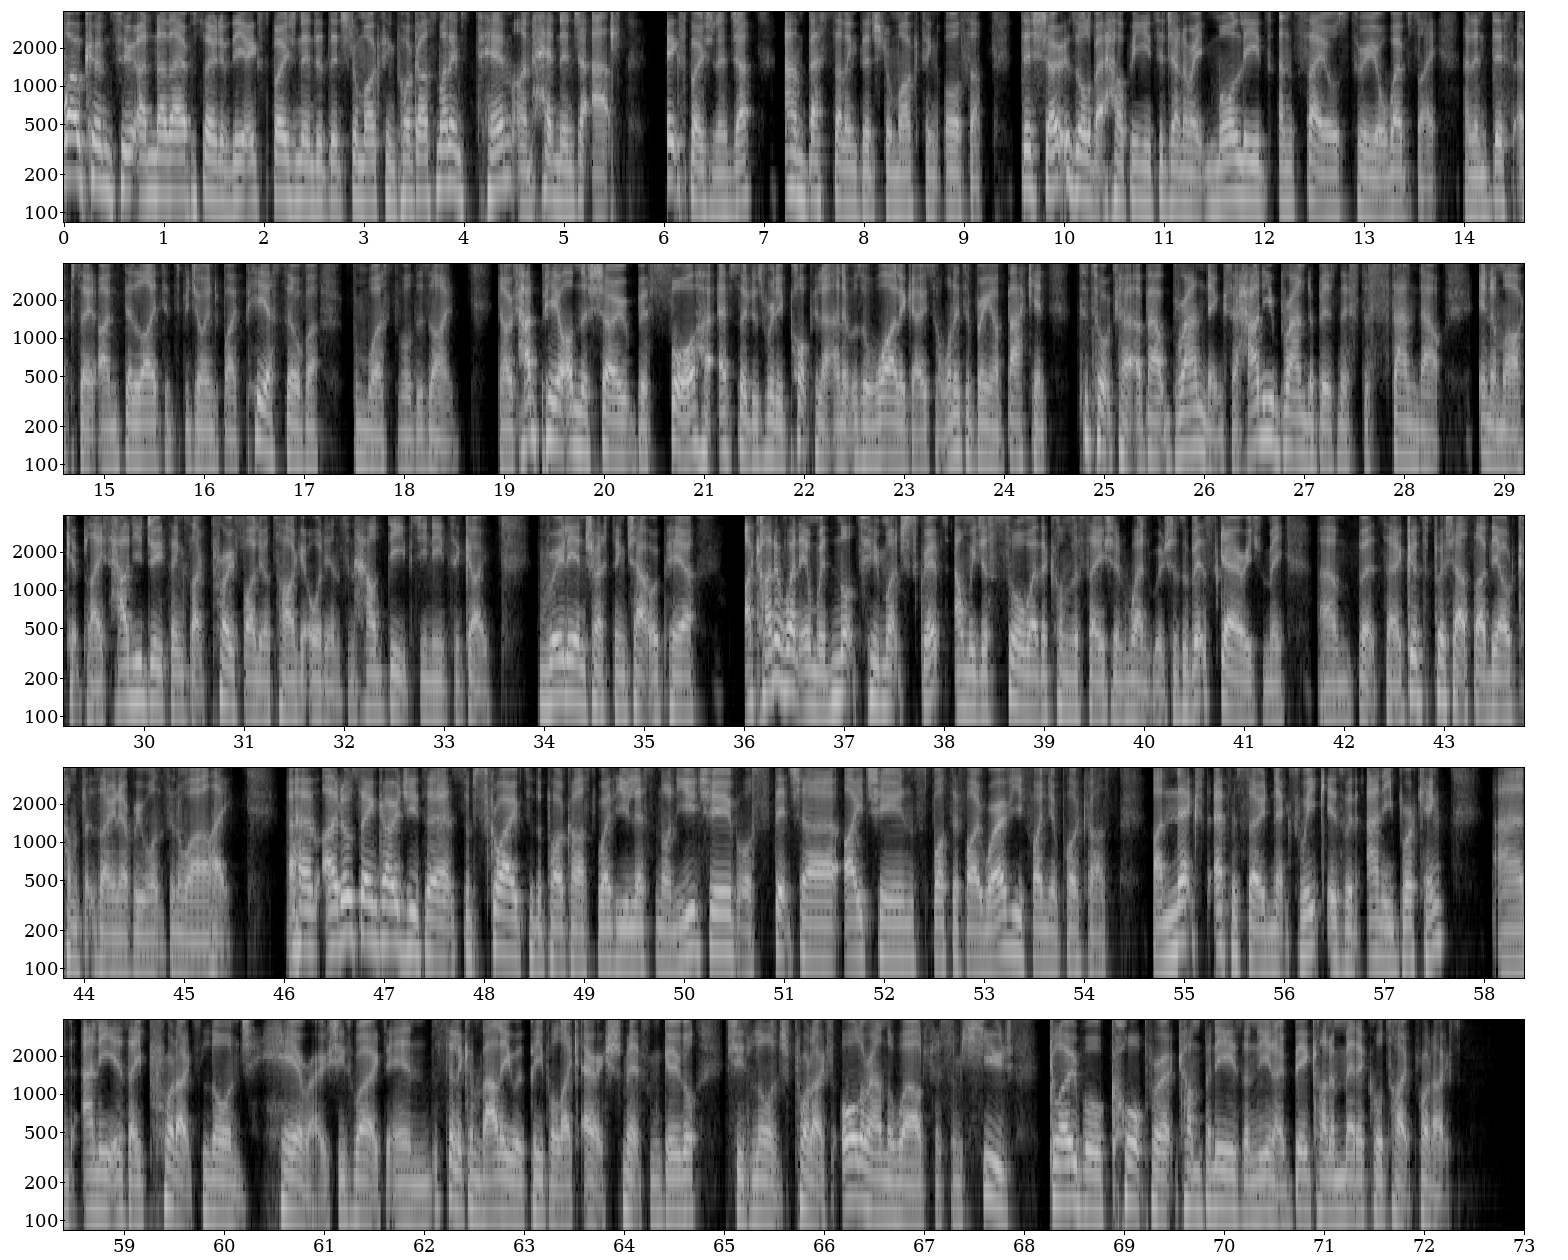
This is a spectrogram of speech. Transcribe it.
Welcome to another episode of the Exposure Ninja Digital Marketing Podcast. My name's Tim. I'm head ninja at Exposure Ninja and best-selling digital marketing author. This show is all about helping you to generate more leads and sales through your website. And in this episode, I'm delighted to be joined by Pia Silva from Worst of All Design. Now, I've had Pia on the show before. Her episode was really popular and it was a while ago. So I wanted to bring her back in to talk to her about branding. So, how do you brand a business to stand out in a marketplace? How do you do things like profile your target audience and how deep do you need to go? Really interesting chat with Pia. I kind of went in with not too much script and we just saw where the conversation went, which was a bit scary for me. Um, but uh, good to push outside the old comfort zone every once in a while. Hey. Um, I'd also encourage you to subscribe to the podcast, whether you listen on YouTube or Stitcher, iTunes, Spotify, wherever you find your podcasts. Our next episode next week is with Annie Brooking. And Annie is a product launch hero. She's worked in Silicon Valley with people like Eric Schmidt from Google. She's launched products all around the world for some huge global corporate companies and, you know, big kind of medical type products.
